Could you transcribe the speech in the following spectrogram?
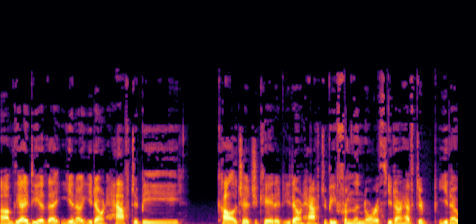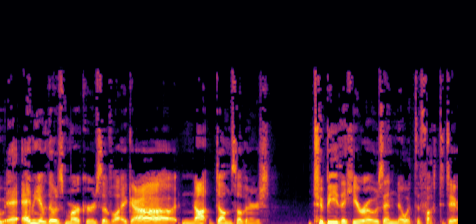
Um, the idea that you know you don't have to be college educated, you don't have to be from the north, you don't have to, you know, any of those markers of like, ah, not dumb Southerners to be the heroes and know what the fuck to do.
